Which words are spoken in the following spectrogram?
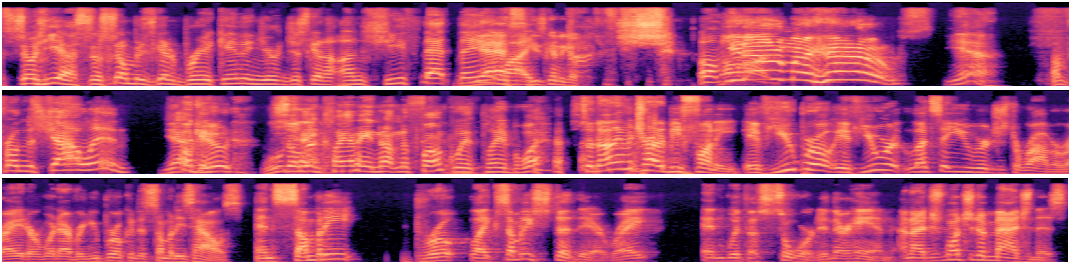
So yeah, so somebody's gonna break in and you're just gonna unsheath that thing. yes, like, he's gonna go. Shh, come get on, out of my house. Yeah. I'm from the Shaolin. Yeah, Okay, dude. Wu so Tang let- Clan ain't nothing to funk with, Playboy. So don't even try to be funny. If you broke, if you were, let's say you were just a robber, right, or whatever, you broke into somebody's house and somebody broke, like somebody stood there, right, and with a sword in their hand, and I just want you to imagine this,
